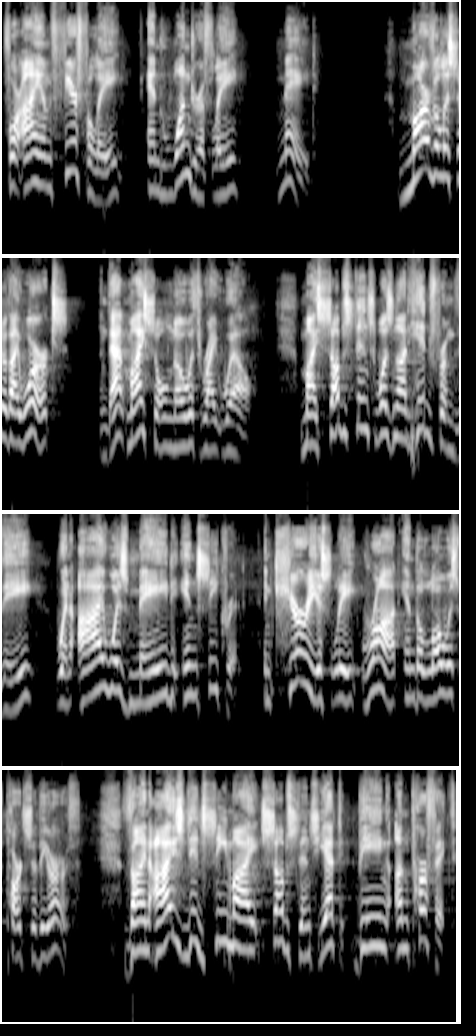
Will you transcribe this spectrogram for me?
for I am fearfully and wonderfully made. Marvelous are thy works, and that my soul knoweth right well. My substance was not hid from thee when I was made in secret and curiously wrought in the lowest parts of the earth. Thine eyes did see my substance, yet being unperfect.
